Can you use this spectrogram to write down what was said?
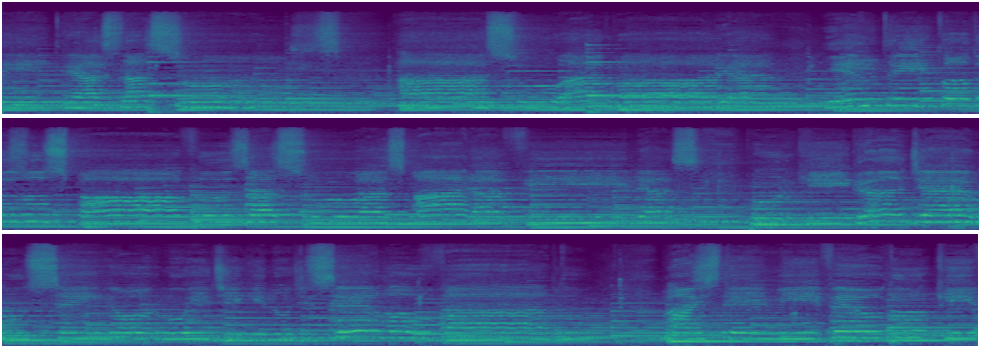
Entre as nações a sua glória, e entre todos os povos as suas maravilhas, porque grande é o Senhor, muito digno de ser louvado, mais temível do que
